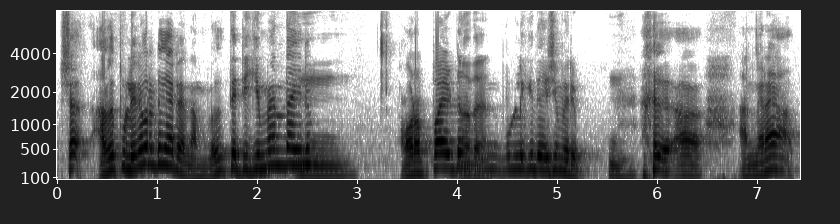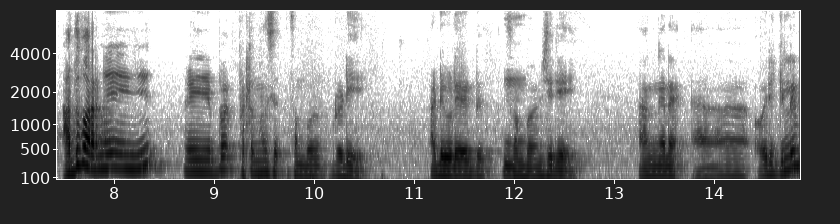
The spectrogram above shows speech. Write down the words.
പക്ഷെ അത് പുള്ളിനെ പറഞ്ഞിട്ട് കാര്യം നമ്മൾ തെറ്റിക്കുമ്പോൾ എന്തായാലും. ഉറപ്പായിട്ടും പുള്ളിക്ക് ദേഷ്യം വരും. അങ്ങനെ അത് പറഞ്ഞു കഴിഞ്ഞ് കഴിഞ്ഞപ്പോൾ പെട്ടെന്ന് സംഭവം റെഡിയായി അടിപൊളിയായിട്ട് സംഭവം ശരിയായി. അങ്ങനെ ഒരിക്കലും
